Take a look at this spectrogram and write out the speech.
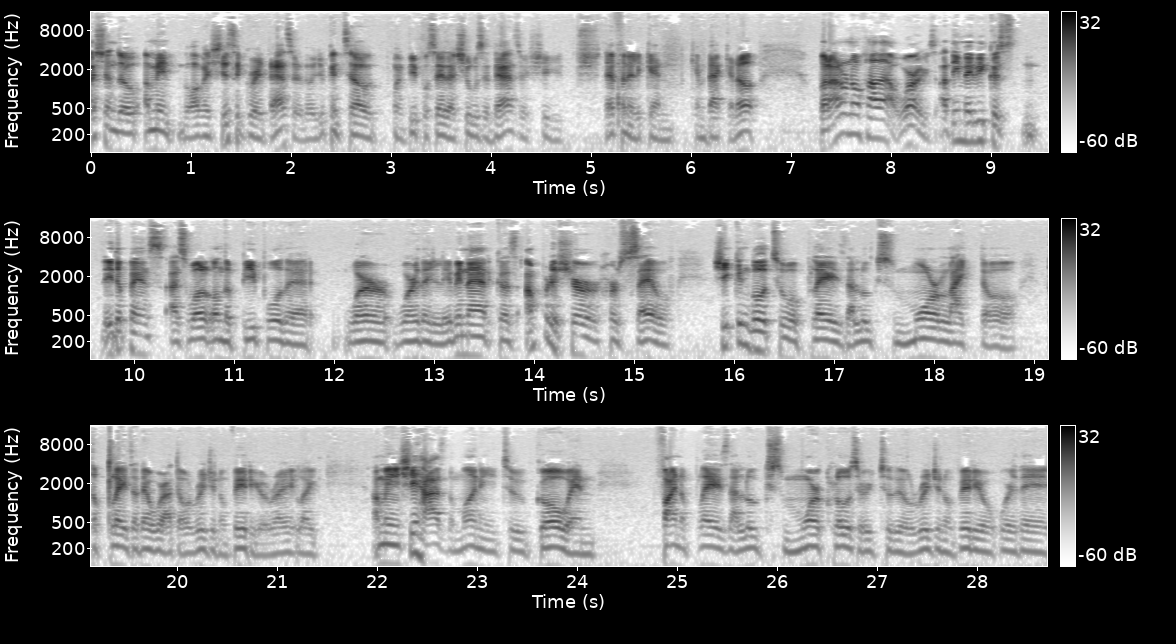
Question though. I mean, well, I mean, she's a great dancer though. You can tell when people say that she was a dancer, she definitely can can back it up. But I don't know how that works. I think maybe because it depends as well on the people that where where they living at. Because I'm pretty sure herself, she can go to a place that looks more like the the place that they were at the original video, right? Like, I mean, she has the money to go and find a place that looks more closer to the original video where they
